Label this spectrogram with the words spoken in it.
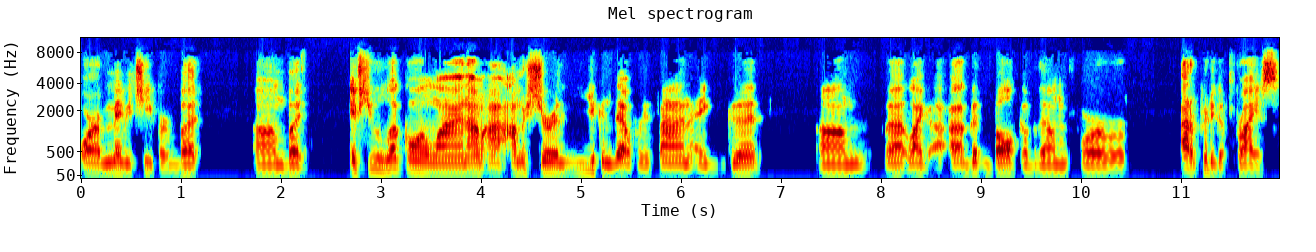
or maybe cheaper. But um, but if you look online, I'm I'm sure you can definitely find a good um uh, like a, a, good bulk of them for at a pretty good price.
